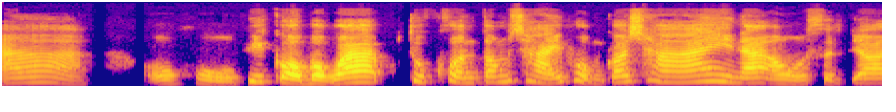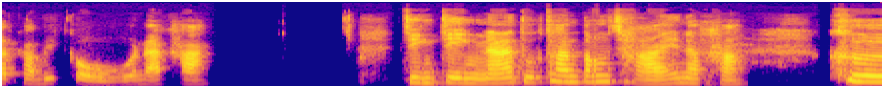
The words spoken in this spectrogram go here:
อ่าโอ้โฮพี่โกบอกว่าทุกคนต้องใช้ผมก็ใช้นะ โอ้สุดยอดค่ะพี่โกนะคะ จริง ๆ นะ ทุกท่านต้องใช้นะคะ คือ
